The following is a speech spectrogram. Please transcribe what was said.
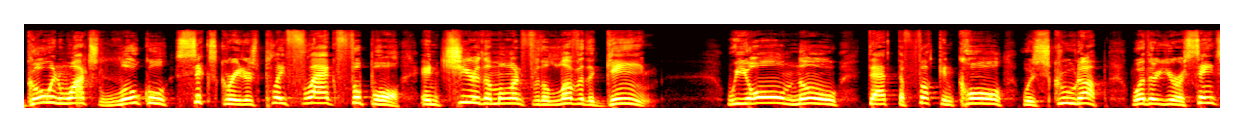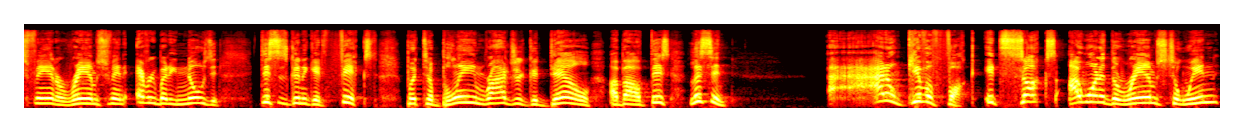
go and watch local sixth graders play flag football and cheer them on for the love of the game. We all know that the fucking call was screwed up. Whether you're a Saints fan or Rams fan, everybody knows it. This is going to get fixed. But to blame Roger Goodell about this, listen, I don't give a fuck. It sucks. I wanted the Rams to win.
